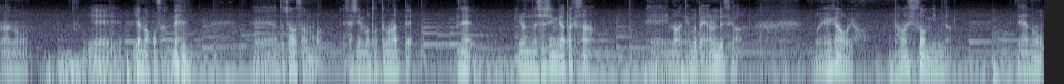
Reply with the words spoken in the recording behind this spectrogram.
あの、えー、山子さんね、えー、あとチャオさんも写真も撮ってもらってね。いろんな写真がたくさん、えー、今は手元にあるんですがもう笑顔よ。楽しそうみんな。であのも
